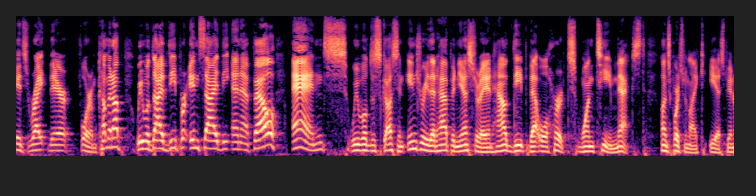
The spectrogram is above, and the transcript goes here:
it's right there for him. Coming up, we will dive deeper inside the NFL and we will discuss an injury that happened yesterday and how deep that will hurt one team next on Sportsmanlike ESPN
